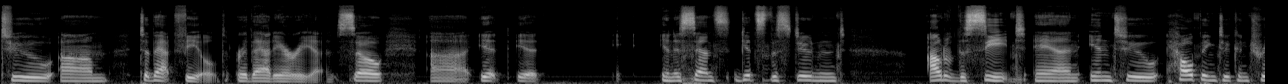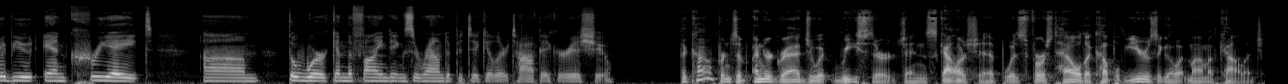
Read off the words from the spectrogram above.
to um, to that field or that area. So uh, it it in a sense gets the student out of the seat and into helping to contribute and create um, the work and the findings around a particular topic or issue. The Conference of Undergraduate Research and Scholarship was first held a couple years ago at Monmouth College.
